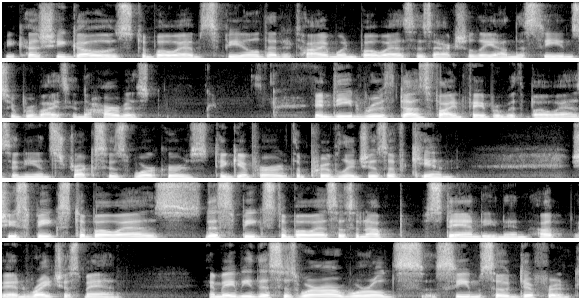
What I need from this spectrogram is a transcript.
because she goes to Boaz's field at a time when Boaz is actually on the scene supervising the harvest. Indeed, Ruth does find favor with Boaz, and he instructs his workers to give her the privileges of kin. She speaks to Boaz. This speaks to Boaz as an upstanding and up and righteous man. And maybe this is where our worlds seem so different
